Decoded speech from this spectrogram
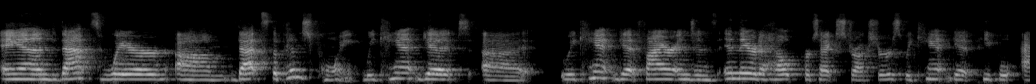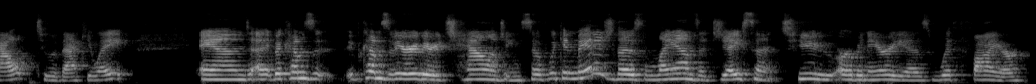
And that's where, um, that's the pinch point. We can't get, uh, we can't get fire engines in there to help protect structures. We can't get people out to evacuate. And uh, it becomes, it becomes very, very challenging. So if we can manage those lands adjacent to urban areas with fire,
